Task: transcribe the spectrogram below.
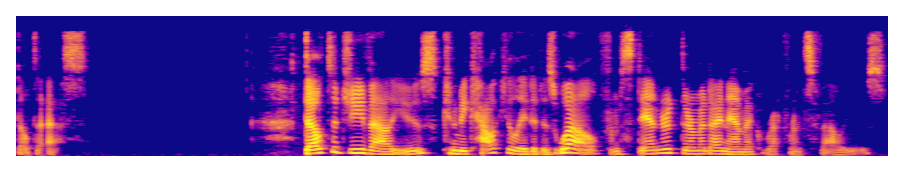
delta S. Delta G values can be calculated as well from standard thermodynamic reference values.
